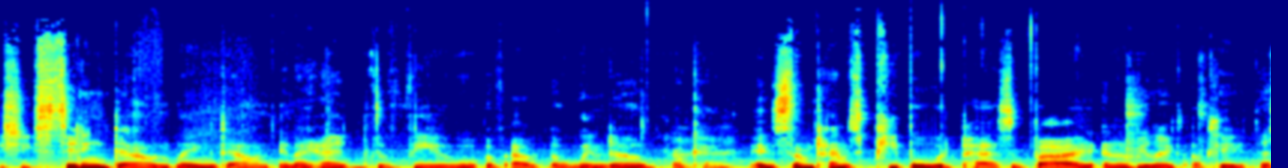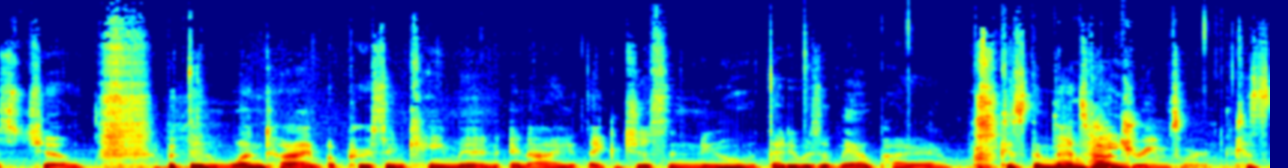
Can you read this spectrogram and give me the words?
she's sitting down, laying down, and I had the view of out a window. Okay. And sometimes people would pass by, and I'd be like, okay, that's chill. But then one time, a person came in, and I like just knew that it was a vampire because the movie. That's how dreams work. because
